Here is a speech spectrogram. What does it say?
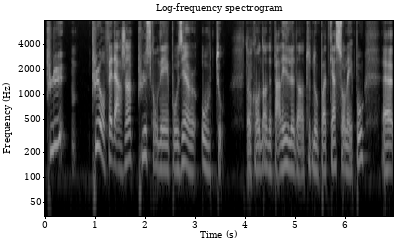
plus, plus on fait d'argent, plus qu'on est imposé à un haut taux. Donc, on en a parlé là, dans tous nos podcasts sur l'impôt. Euh,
